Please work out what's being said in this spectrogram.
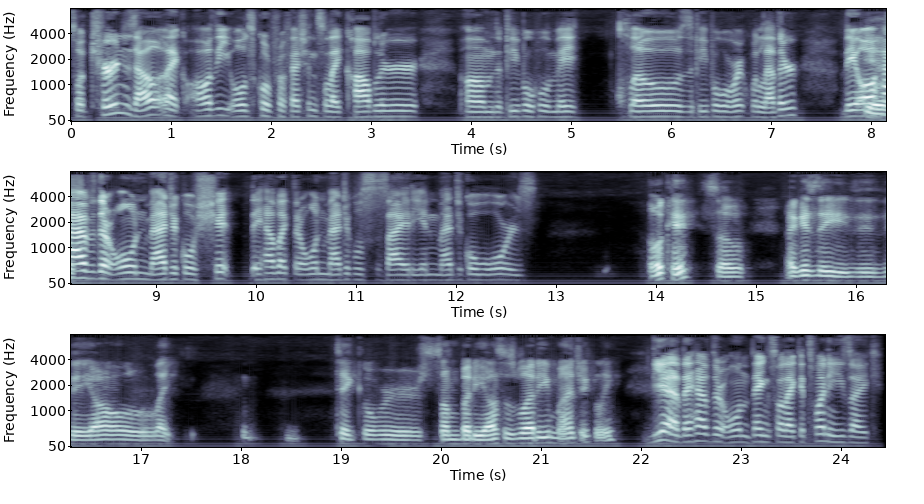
So it turns out like all the old school professions, so like cobbler, um, the people who make clothes, the people who work with leather, they all Yeah. have their own magical shit. They have like their own magical society and magical wars. Okay, so I guess they, they they all like take over somebody else's body magically. Yeah, they have their own thing. So like it's funny. He's like,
